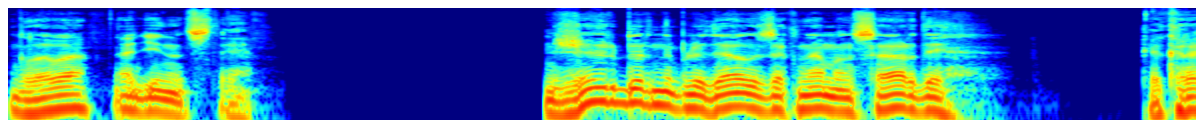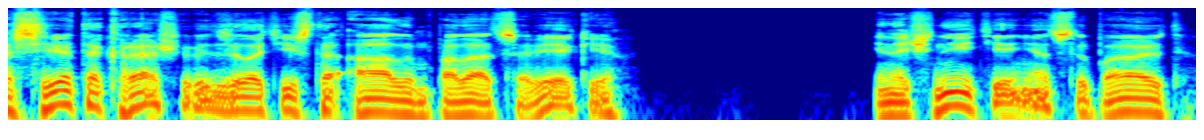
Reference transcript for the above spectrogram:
Глава одиннадцатая. Джербер наблюдал из окна мансарды, как рассвет окрашивает золотисто-алым палаццо веки, и ночные тени отступают,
